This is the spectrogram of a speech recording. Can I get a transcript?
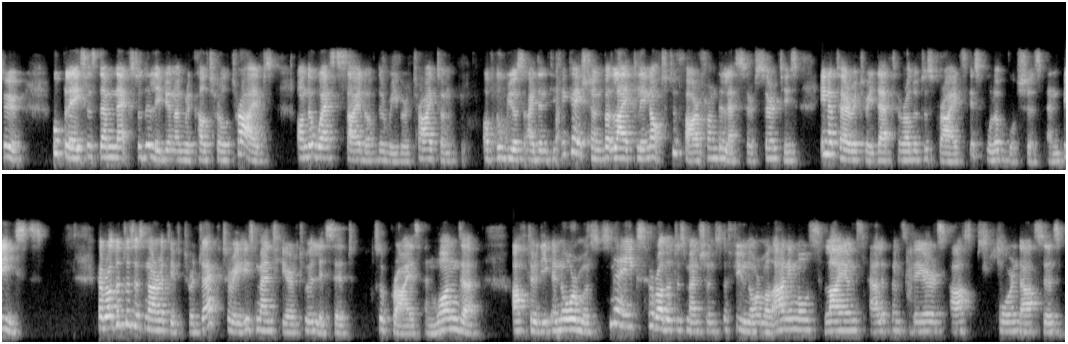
too, who places them next to the Libyan agricultural tribes on the west side of the river Triton, of dubious identification, but likely not too far from the Lesser Syrtis, in a territory that Herodotus writes is full of bushes and beasts. Herodotus's narrative trajectory is meant here to elicit surprise and wonder. After the enormous snakes, Herodotus mentions a few normal animals, lions, elephants, bears, asps, horned asses,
